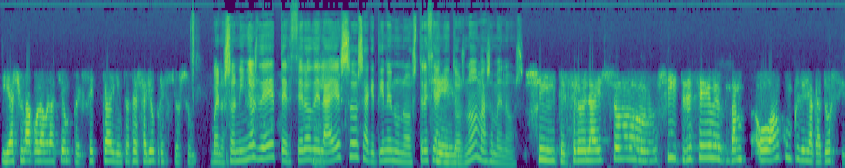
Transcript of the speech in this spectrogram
y ha sido una colaboración perfecta y entonces salió precioso. Bueno, son niños de tercero de la ESO, o sea que tienen unos 13 añitos, ¿no? Más o menos. Sí, tercero de la ESO, sí, 13 van, o han cumplido ya 14,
